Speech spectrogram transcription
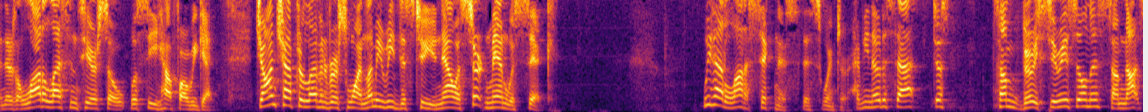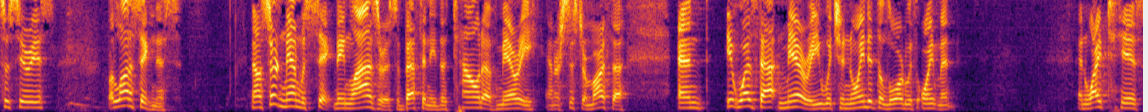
And there's a lot of lessons here, so we'll see how far we get. John chapter 11, verse 1, let me read this to you. Now, a certain man was sick. We've had a lot of sickness this winter. Have you noticed that? Just some very serious illness, some not so serious, but a lot of sickness. Now, a certain man was sick named Lazarus of Bethany, the town of Mary and her sister Martha. And it was that Mary which anointed the Lord with ointment and wiped his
